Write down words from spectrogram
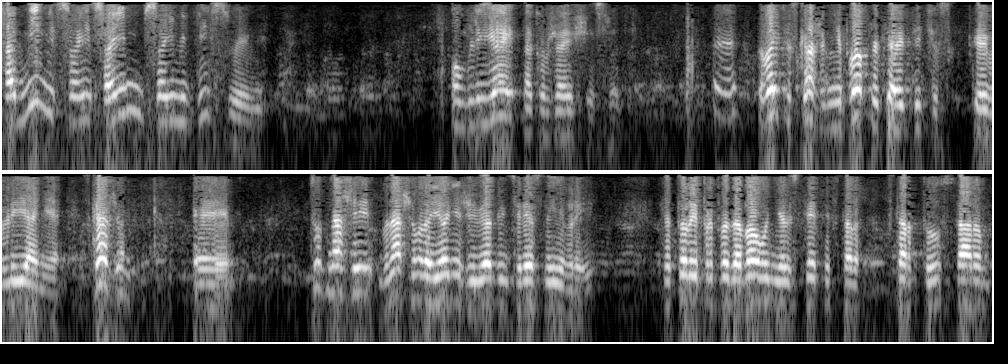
Самими свои, своими, своими действиями он влияет на окружающую среду. Давайте скажем, не просто теоретическое влияние. Скажем, э, тут наши, в нашем районе живет интересный еврей, который преподавал в университете в, Тар, в Тарту, в старом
